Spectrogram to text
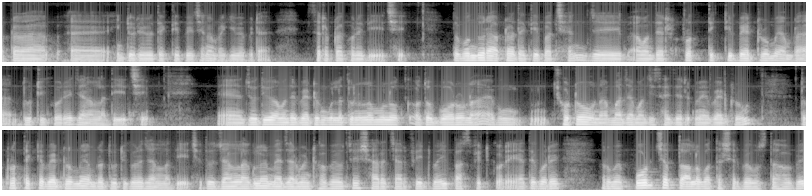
আপনারা ইন্টেরিয়র দেখতে পেয়েছেন আমরা কীভাবে এটা সেট আপটা করে দিয়েছি। তো বন্ধুরা, আপনারা দেখতে পাচ্ছেন যে আমাদের প্রত্যেকটি বেডরুমে আমরা দুটি করে জানালা দিয়েছি। যদিও আমাদের বেডরুমগুলো তুলনামূলক অত বড় না এবং ছোটও না, মাঝামাঝি সাইজের বেডরুম তো প্রত্যেকটা বেডরুমে আমরা দুটি করে জানলা দিয়েছি। তো জানলাগুলোর মেজারমেন্ট হবে হচ্ছে সাড়ে চার ফিট বাই পাঁচ ফিট করে। এতে করে রুমে পর্যাপ্ত আলো বাতাসের ব্যবস্থা হবে।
